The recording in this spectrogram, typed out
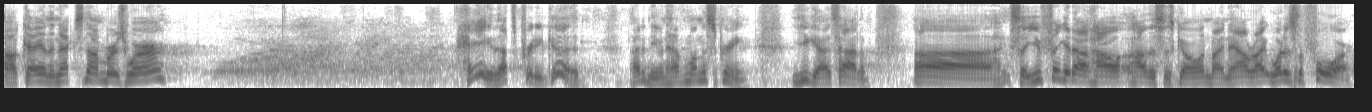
Okay, and the next numbers were? Hey, that's pretty good. I didn't even have them on the screen. You guys had them. Uh, so you figured out how, how this is going by now, right? What is the four?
